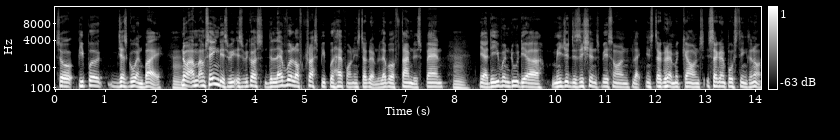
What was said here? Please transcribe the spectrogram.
So people just go and buy. Hmm. No, I'm I'm saying this is because the level of trust people have on Instagram, the level of time they spend. Hmm. Yeah, they even do their major decisions based on like Instagram accounts, Instagram postings and all.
